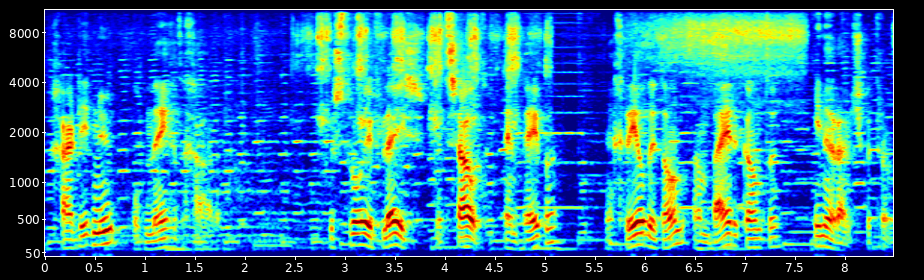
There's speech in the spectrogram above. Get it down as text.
Gaar dit nu op 90 graden. Bestrooi je vlees met zout en peper en grill dit dan aan beide kanten in een ruitjespatroon.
